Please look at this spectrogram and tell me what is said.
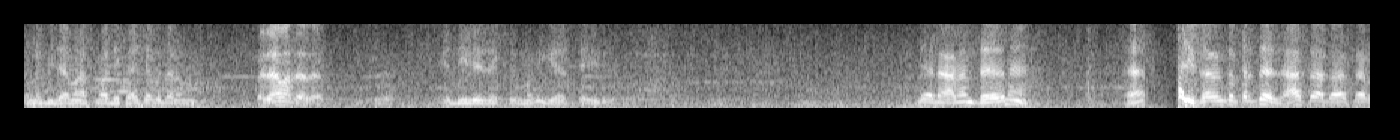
તમને બીજામાં આત્મા દેખાય છે બધા બધામાં દાદા. એ દિવ્ય ચક્ષુ મળી ગયા થઈ ગયું બેન આનંદ થયો ને? પોલીસવાળા તો તરત જ હા, સાહેબ હા સાહેબ,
